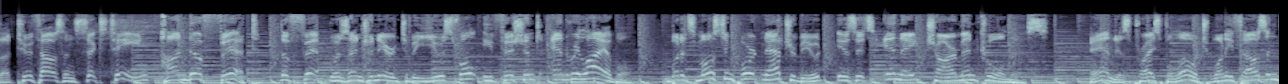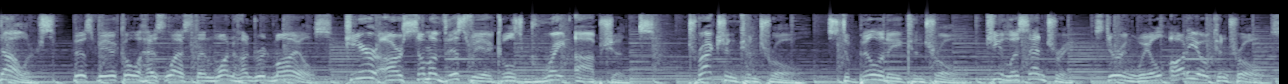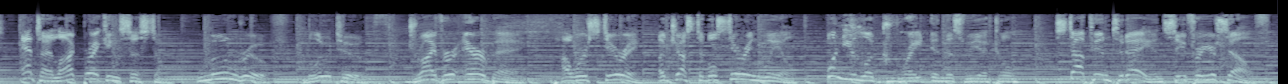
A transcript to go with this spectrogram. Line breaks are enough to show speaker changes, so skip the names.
The 2016 Honda Fit. The Fit was engineered to be useful, efficient, and reliable. But its most important attribute is its innate charm and coolness and is priced below $20,000. This vehicle has less than 100 miles. Here are some of this vehicle's great options. Traction control, stability control, keyless entry, steering wheel audio controls, anti-lock braking system, moonroof, Bluetooth, driver airbag, power steering, adjustable steering wheel. Wouldn't you look great in this vehicle? Stop in today and see for yourself.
